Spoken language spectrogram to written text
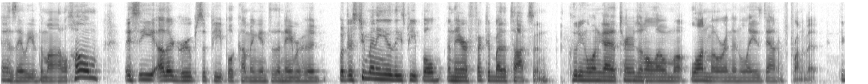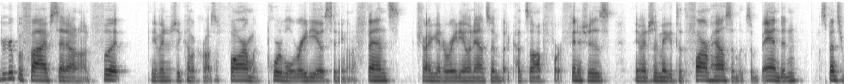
As they leave the model home, they see other groups of people coming into the neighborhood, but there's too many of these people, and they are affected by the toxin, including one guy that turns on a lawnmower and then lays down in front of it. The group of five set out on foot. They eventually come across a farm with portable radio sitting on a fence. Try to get a radio announcement, but it cuts off before it finishes. They eventually make it to the farmhouse that looks abandoned. Spencer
